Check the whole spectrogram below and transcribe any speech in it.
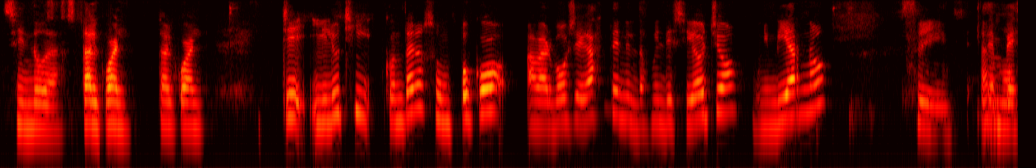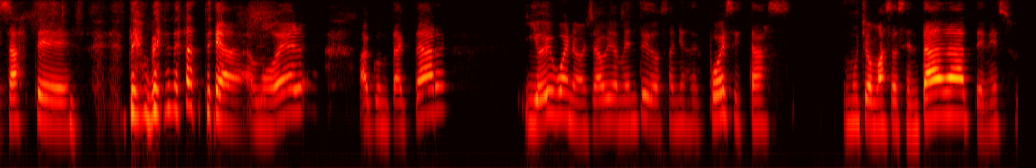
Sin duda, tal cual, tal cual. Che, y Luchi, contanos un poco, a ver, vos llegaste en el 2018, un invierno. Sí. Te empezaste, te empezaste a, mover, a contactar. Y hoy, bueno, ya obviamente dos años después estás mucho más asentada, tenés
